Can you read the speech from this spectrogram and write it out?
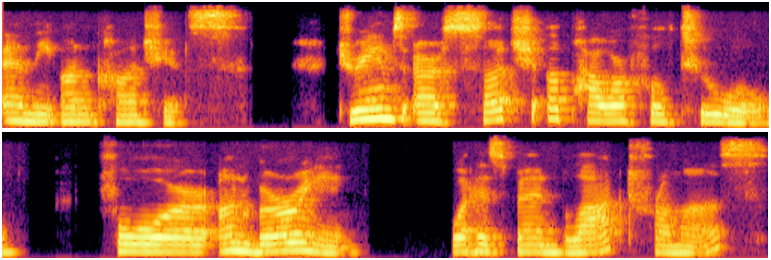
and the unconscious. Dreams are such a powerful tool for unburying what has been blocked from us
